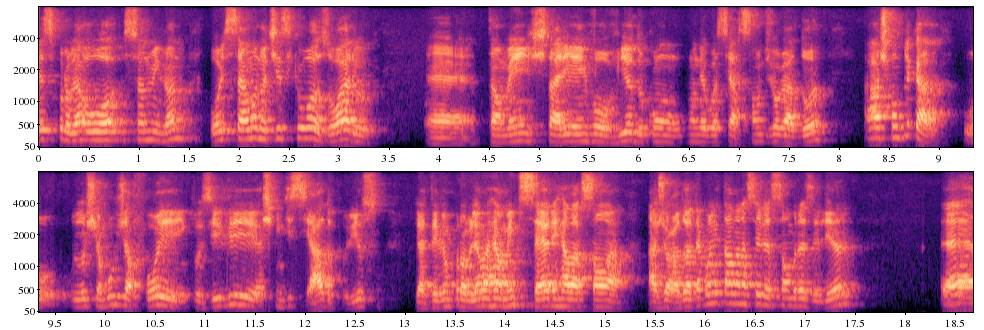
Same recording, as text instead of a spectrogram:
esse problema. O, se eu não me engano, hoje saiu uma notícia que o Osório é, também estaria envolvido com, com, negociação de jogador. Acho complicado. O, Luxemburgo já foi, inclusive, acho que indiciado por isso. Já teve um problema realmente sério em relação a, a jogador, até quando ele estava na seleção brasileira. É,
